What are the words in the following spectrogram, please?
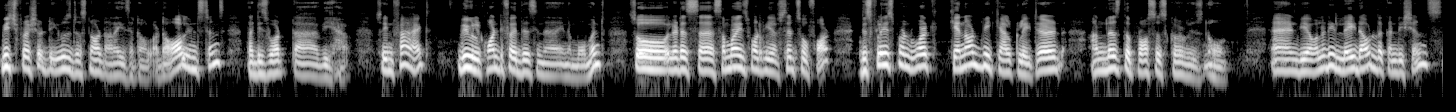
which pressure to use does not arise at all at all instance that is what uh, we have. So, in fact we will quantify this in a, in a moment. So, let us uh, summarize what we have said so far displacement work cannot be calculated unless the process curve is known and we have already laid out the conditions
